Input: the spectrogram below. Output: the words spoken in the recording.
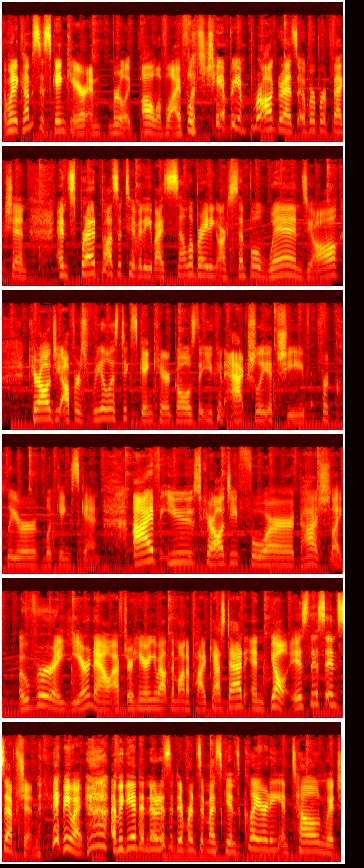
And when it comes to skincare and really all of life, let's champion progress over perfection and spread positivity by celebrating our simple wins, y'all. Curology offers realistic skincare goals that you can actually achieve for clearer looking skin. I've used Curology for, gosh, like over a year now after hearing about them on a podcast ad. And y'all, is this inception? anyway, I began to notice a difference in my skin's clarity and tone, which,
